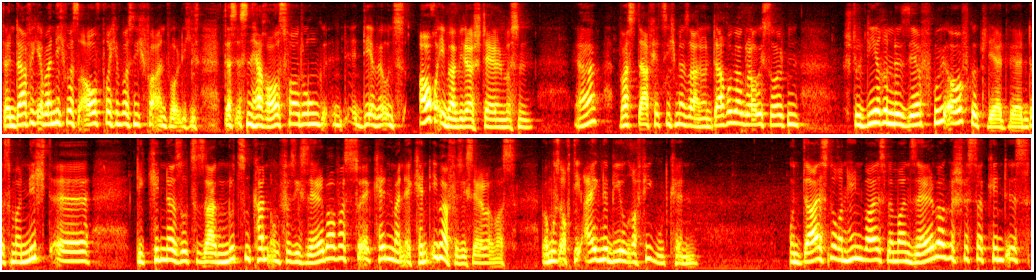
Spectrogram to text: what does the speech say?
Dann darf ich aber nicht was aufbrechen, was nicht verantwortlich ist. Das ist eine Herausforderung, der wir uns auch immer wieder stellen müssen. Ja? Was darf jetzt nicht mehr sein? Und darüber, glaube ich, sollten Studierende sehr früh aufgeklärt werden, dass man nicht äh, die Kinder sozusagen nutzen kann, um für sich selber was zu erkennen. Man erkennt immer für sich selber was. Man muss auch die eigene Biografie gut kennen. Und da ist noch ein Hinweis, wenn man selber Geschwisterkind ist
